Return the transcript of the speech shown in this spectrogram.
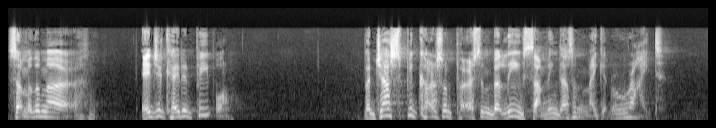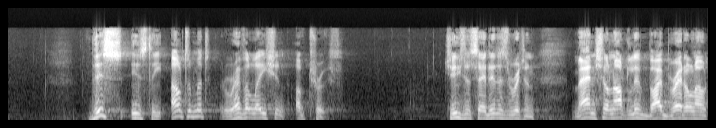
Some of them are educated people. But just because a person believes something doesn't make it right. This is the ultimate revelation of truth. Jesus said, It is written, Man shall not live by bread alone.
